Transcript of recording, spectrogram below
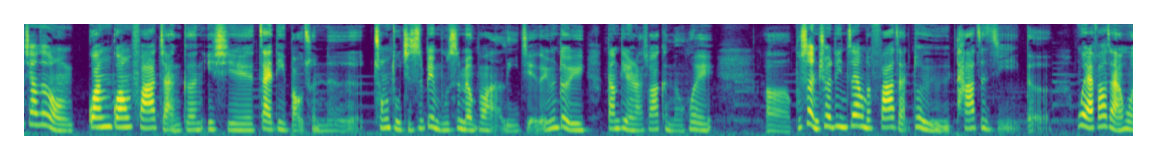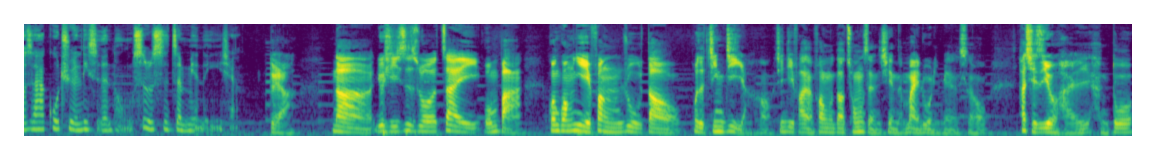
像这种观光发展跟一些在地保存的冲突，其实并不是没有办法理解的。因为对于当地人来说，他可能会呃不是很确定这样的发展对于他自己的未来发展，或者是他过去的历史认同，是不是正面的影响？对啊，那尤其是说，在我们把观光业放入到或者经济啊，哈经济发展放入到冲绳县的脉络里面的时候，它其实有还很多。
